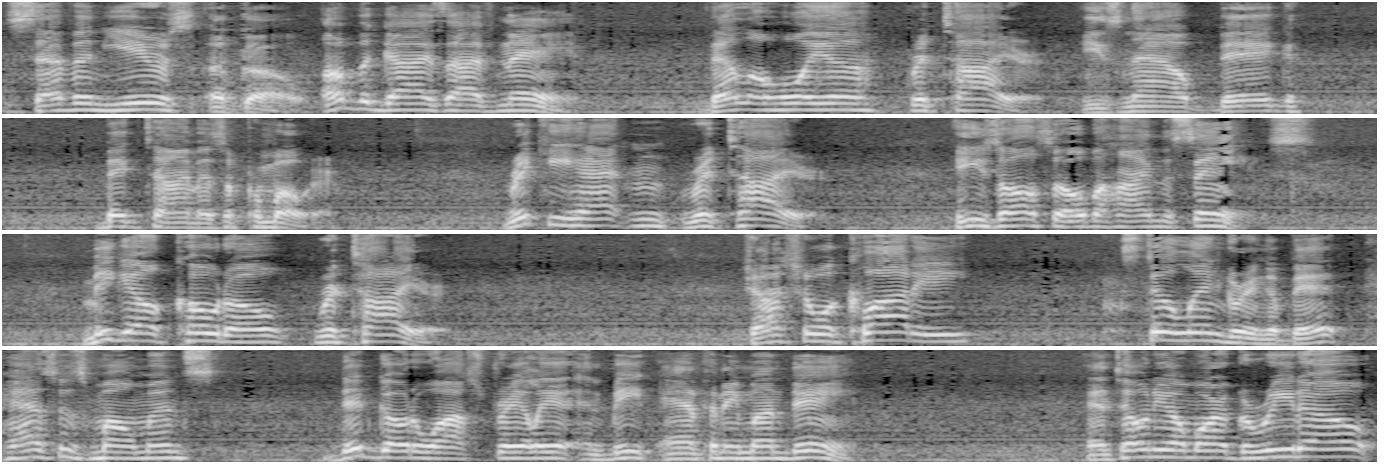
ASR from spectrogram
Seven years ago. Of the guys I've named, De La Hoya retired. He's now big, big time as a promoter. Ricky Hatton retired. He's also behind the scenes. Miguel Cotto retired. Joshua Clottey, still lingering a bit, has his moments, did go to Australia and beat Anthony Mundine. Antonio Margarito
